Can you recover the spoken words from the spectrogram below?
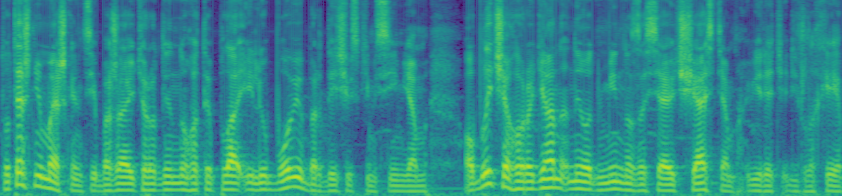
Тутешні мешканці бажають родинного тепла і любові бердичівським сім'ям. Обличчя городян неодмінно засяють щастям, вірять дітлахи.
